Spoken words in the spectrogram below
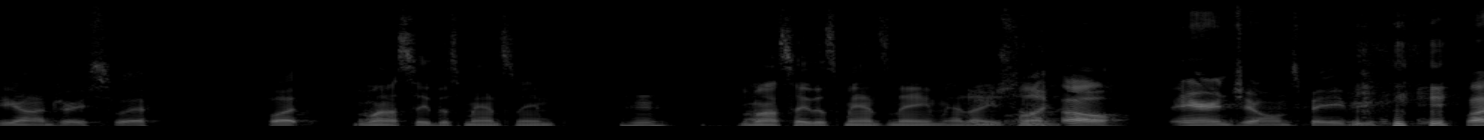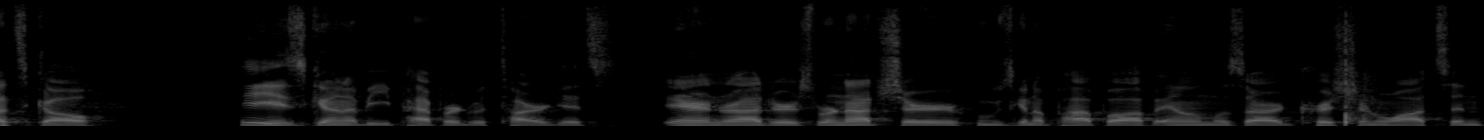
DeAndre Swift. But You want to say this man's name? Mhm. You want to say this man's name at any He's time? like- oh, Aaron Jones, baby. Let's go. He's gonna be peppered with targets. Aaron Rodgers, we're not sure who's gonna pop off. Allen Lazard, Christian Watson.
